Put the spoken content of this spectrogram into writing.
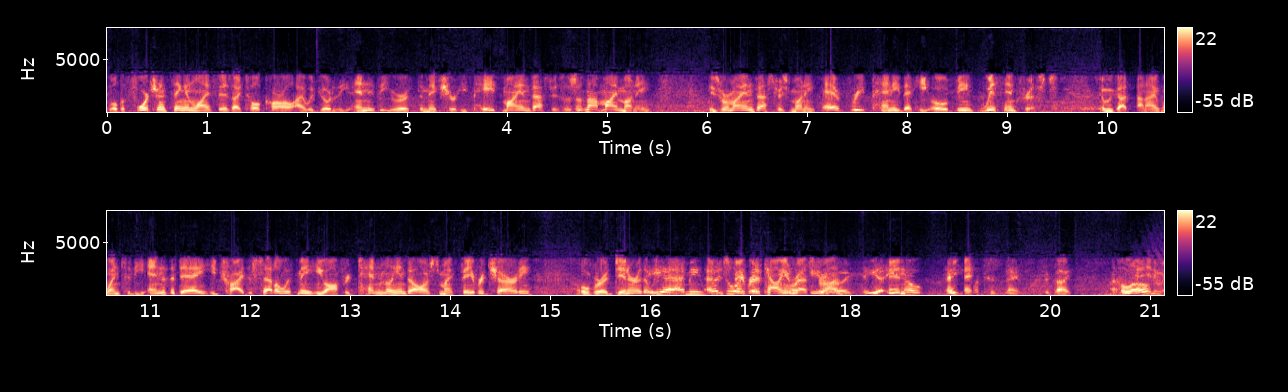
Well, the fortunate thing in life is I told Carl I would go to the end of the earth to make sure he paid my investors. This is not my money. These were my investors' money. Every penny that he owed me with interest. And we got, and I went to the end of the day. He tried to settle with me. He offered ten million dollars to my favorite charity over a dinner that we yeah, had I mean, at his favorite Italian restaurant. You, you know, hey, what's his name? The guy. Hello. Anyway,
